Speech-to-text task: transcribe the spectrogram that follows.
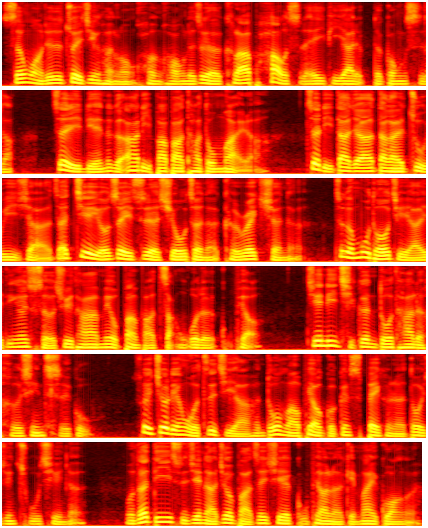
深网就是最近很红很红的这个 Clubhouse 的 API 的公司啊，这里连那个阿里巴巴它都卖了。这里大家大概注意一下，在借由这一次的修正呢，correction 呢，这个木头姐啊，一定会舍去她没有办法掌握的股票，建立起更多她的核心持股。所以就连我自己啊，很多毛票股跟 spec 呢都已经出清了。我在第一时间啊就把这些股票呢给卖光了。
